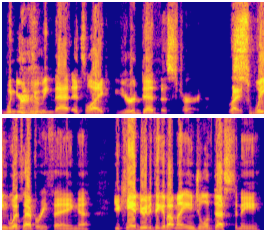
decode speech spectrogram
when you're doing that, it's like you're dead this turn. Right. Swing with everything. You can't do anything about my Angel of Destiny.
